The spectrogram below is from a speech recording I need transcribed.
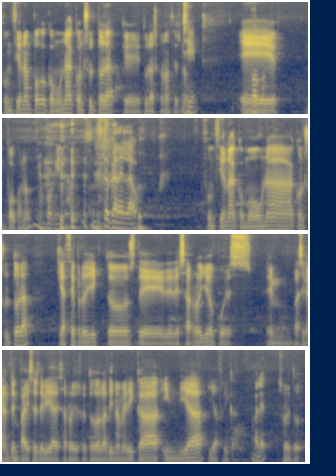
funciona un poco como una consultora que tú las conoces, ¿no? Sí, Eh, un poco, ¿no? un poquito. Toca del lado. Funciona como una consultora que hace proyectos de, de desarrollo, pues, en, básicamente en países de vía de desarrollo, sobre todo Latinoamérica, India y África. ¿Vale? sobre todo.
